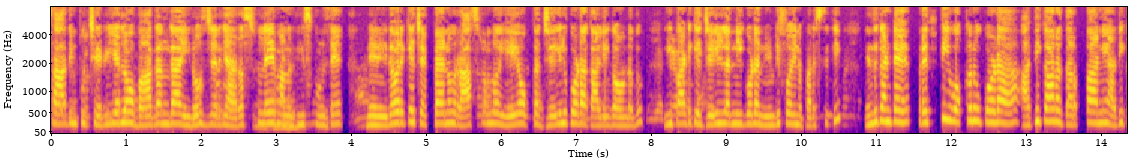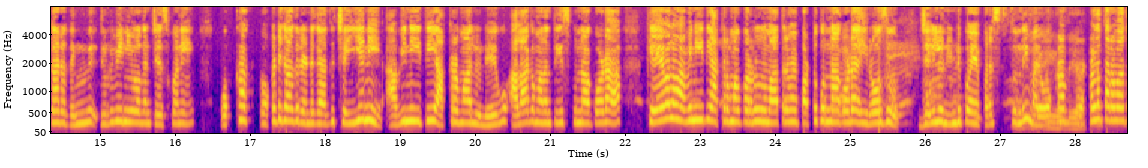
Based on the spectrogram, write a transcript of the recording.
సాధింపు చర్యలో భాగంగా ఈ రోజు జరిగే అరెస్టులే మనం తీసుకుంటే నేను ఇదివరకే చెప్పాను రాష్ట్రంలో ఏ ఒక్క జైలు కూడా ఖాళీగా ఉండదు. ఈ పాటికే జైళ్ళన్నీ కూడా నిండిపోయిన పరిస్థితి. ఎందుకంటే ప్రతి ఒక్కరూ కూడా అధికార దర్పాన్ని అధికార దుర్వి- దుర్వినియోగం చేసుకొని ఒక్క ఒకటి కాదు రెండు కాదు చెయ్యని అవినీతి అక్రమాలు లేవు. అలాగ మనం తీసుకున్నా కూడా కేవలం అవినీతి అక్రమ పరులను మాత్రమే పట్టుకున్నా కూడా ఈ రోజు జైలు నిండిపోయే పరిస్థితి ఉంది. మరి ఒక్క ఒకళ్ళ తర్వాత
